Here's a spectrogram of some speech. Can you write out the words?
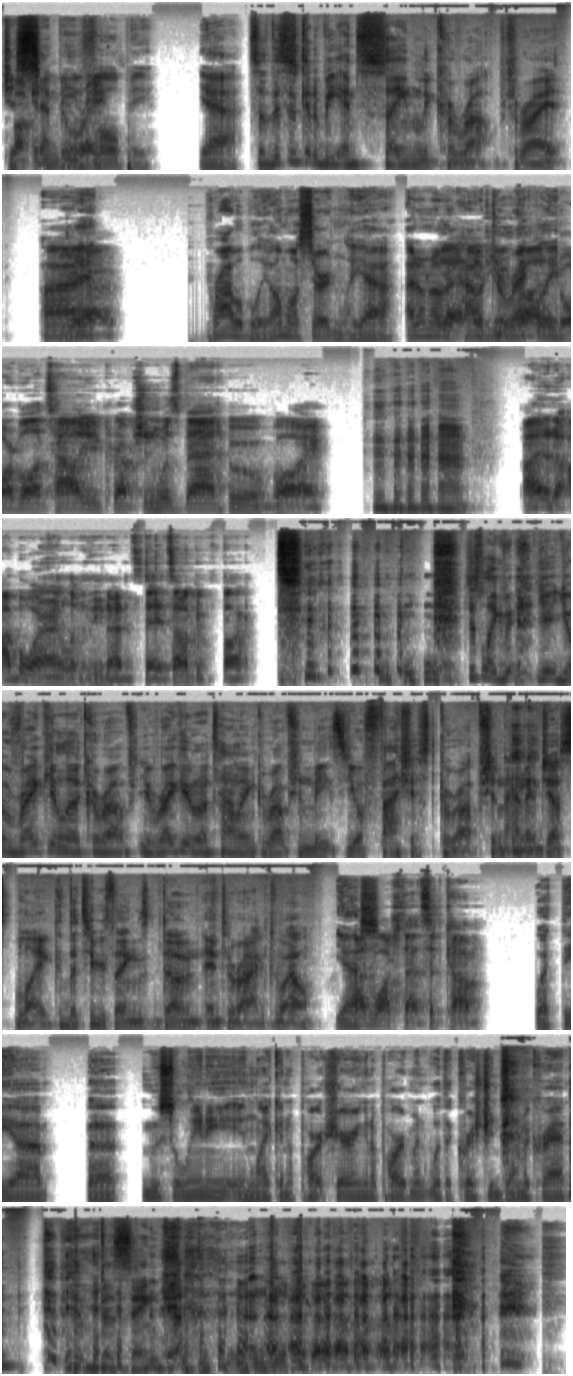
Giuseppe great. Volpi. Yeah. So this is going to be insanely corrupt, right? Uh, yeah. Probably, almost certainly, yeah. I don't know yeah how if directly. you thought normal Italian corruption was bad, who boy. I don't know. I'm aware I live in the United States. I don't give a fuck. Just like your, your regular corruption, your regular Italian corruption meets your fascist corruption, and it just like the two things don't interact well. yes, I'd watch that sitcom. what the uh, uh, Mussolini in like an apart sharing an apartment with a Christian Democrat. Bazinga!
